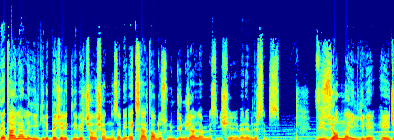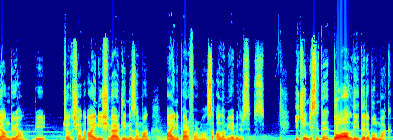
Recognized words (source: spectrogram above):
Detaylarla ilgili becerikli bir çalışanınıza bir Excel tablosunun güncellenmesi işini verebilirsiniz. Vizyonla ilgili heyecan duyan bir çalışana aynı işi verdiğiniz zaman aynı performansı alamayabilirsiniz. İkincisi de doğal lideri bulmak.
